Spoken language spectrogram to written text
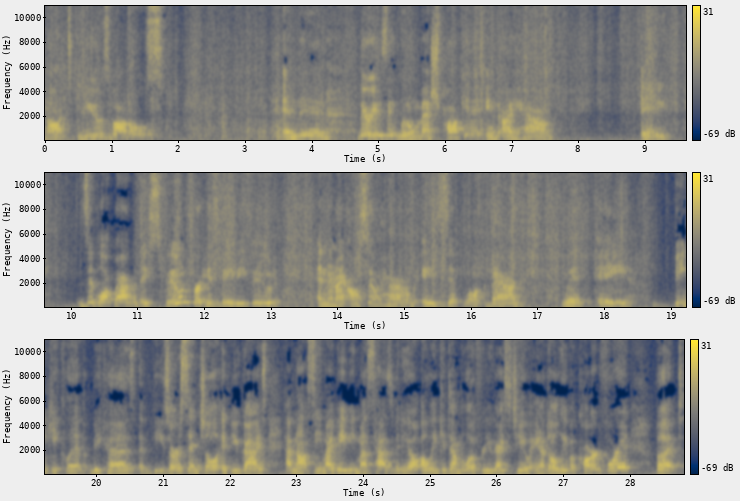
not use bottles. And then there is a little mesh pocket, and I have a Ziploc bag with a spoon for his baby food. And then I also have a Ziploc bag with a binky clip because these are essential. If you guys have not seen my baby must-haves video, I'll link it down below for you guys too, and I'll leave a card for it. But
